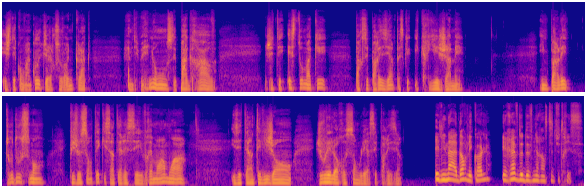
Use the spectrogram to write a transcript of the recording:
et j'étais convaincu que j'allais recevoir une claque. Elle me dit, mais non, c'est pas grave. J'étais estomaqué par ces Parisiens parce qu'ils criaient jamais. Ils me parlaient tout doucement, puis je sentais qu'ils s'intéressaient vraiment à moi. Ils étaient intelligents. Je voulais leur ressembler à ces Parisiens. Elina adore l'école et rêve de devenir institutrice.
